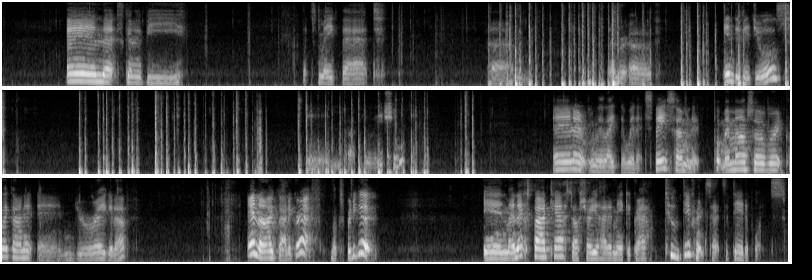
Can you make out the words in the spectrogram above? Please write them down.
And that's going to be, let's make that um, number of individuals. And I don't really like the way that's spaced, so I'm going to put my mouse over it, click on it, and drag it up. And now I've got a graph. Looks pretty good. In my next podcast, I'll show you how to make a graph with two different sets of data points.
